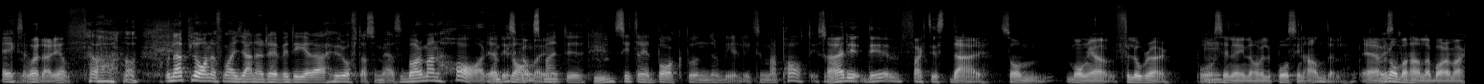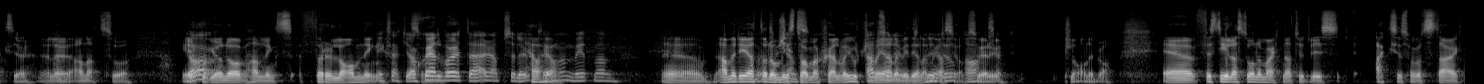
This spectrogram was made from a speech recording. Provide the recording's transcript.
Exakt. Det var där igen. Ja, och den här planen får man gärna revidera hur ofta som helst. Bara man har Ja, en plan man så. Mm. man inte sitter helt bakbunden och blir liksom apatisk. Nej, det, det är faktiskt där som många förlorar på Mm. sina innehav eller på sin handel. Även om man handlar bara med aktier eller annat så Är Ja. det på grund av handlingsförlamning? Exakt, jag har själv varit där, absolut. Ja, Ja, man vet man. Eh, ja, men det är ett av de Hur känns- misstag man själv har gjort som man gärna vill dela Absolut, med sig av. Så är det ju. Plan är bra. Eh, för stillastående marknad naturligtvis, aktier som har gått starkt,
